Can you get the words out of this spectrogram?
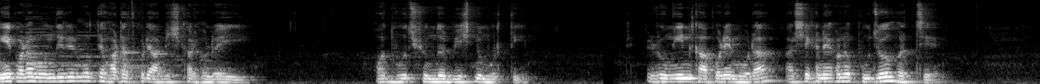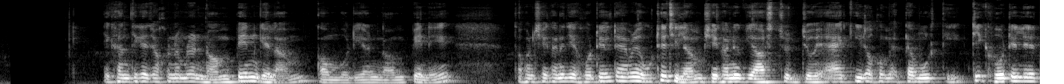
ভেঙে পড়া মন্দিরের মধ্যে হঠাৎ করে আবিষ্কার হলো এই অদ্ভুত সুন্দর বিষ্ণু মূর্তি। রঙিন কাপড়ে মোড়া, আর সেখানে এখনও পুজো হচ্ছে। এখান থেকে যখন আমরা নমপেন গেলাম, কম্বোডিয়ার নমপেনে, তখন সেখানে যে হোটেলটায় আমরা উঠেছিলাম, সেখানেও কি আশ্চর্য, একই রকম একটা মূর্তি। ঠিক হোটেলের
